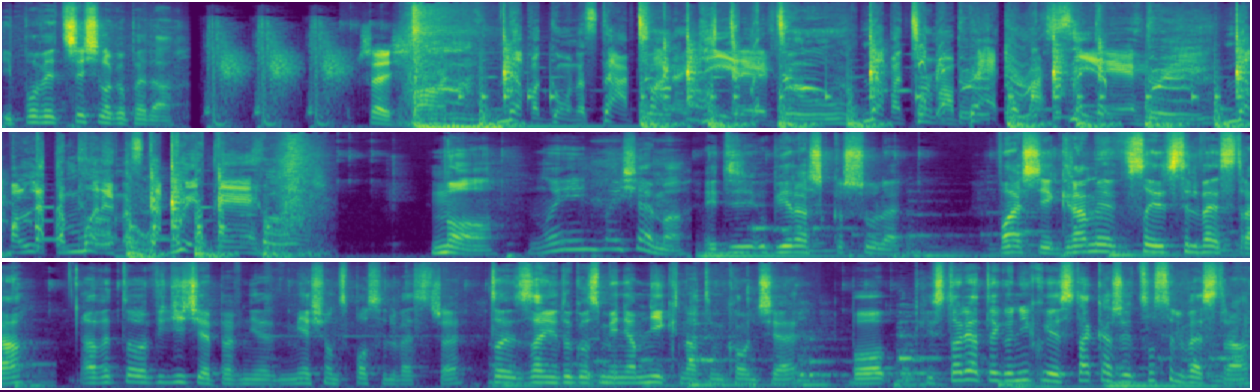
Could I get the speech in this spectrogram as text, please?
I powiedz cześć, logopeda. Cześć. Never gonna stop trying to get it, dude. Never turn my back on my city. Never let the money stop with me. No, no i, no i siema. Ej, ty ubierasz koszulę. Właśnie, gramy sobie w Sylwestra. A wy to widzicie pewnie miesiąc po Sylwestrze. To jest, za niedługo zmieniam nick na tym koncie, bo historia tego niku jest taka, że co Sylwestra,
